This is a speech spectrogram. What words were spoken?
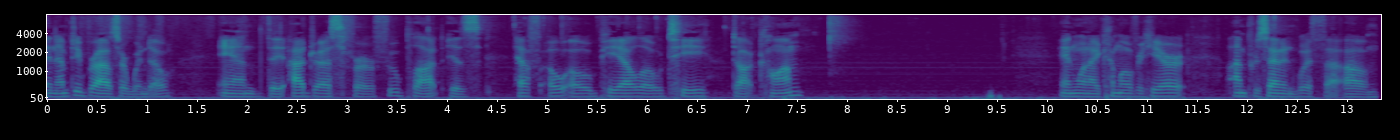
an empty browser window and the address for fooplot is f-o-o-p-l-o-t.com and when I come over here I'm presented with uh, um,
